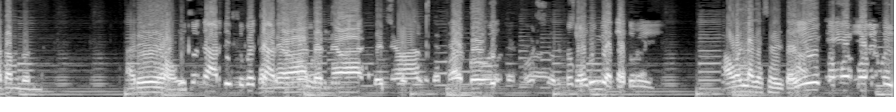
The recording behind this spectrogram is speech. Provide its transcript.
आदाम दोन अरे हार्दिक शुभेच्छा धन्यवाद धन्यवाद धन्यवाद धन्यवाद भाऊ धन्यवाद. शेडून घेता तुम्ही. आवडला का शर्ट एक नंबर क्वालिटी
